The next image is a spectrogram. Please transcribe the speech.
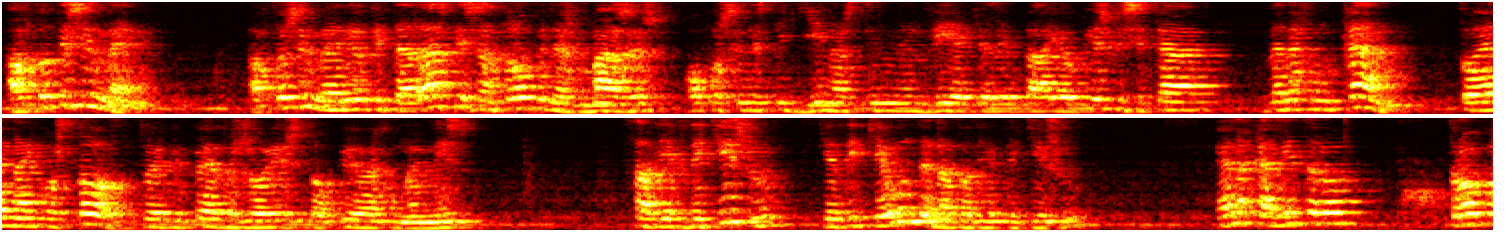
Αυτό τι σημαίνει; Αυτό σημαίνει ότι τεράστιες ανθρώπινες μάζες, όπως είναι στην Κίνα, στην Ινδία κλπ, οι οποίες φυσικά δεν έχουν καν το 1 εικοστό του επίπεδου ζωής το οποίο έχουμε εμείς, θα διεκδικήσουν και δικαιούνται να το διεκδικήσουν ένα καλύτερο τρόπο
